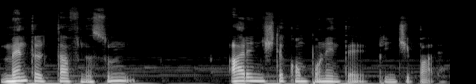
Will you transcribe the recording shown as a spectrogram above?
mental toughness-ul are niște componente principale.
